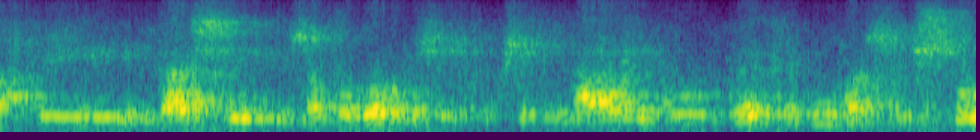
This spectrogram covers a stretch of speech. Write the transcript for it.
αυτή η τάση της αποδότησης που ξεκινάει του εθνικού μας ιστού,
